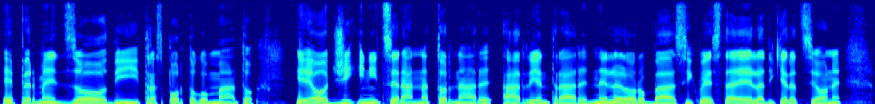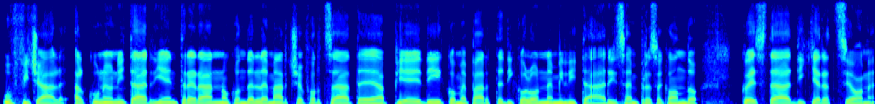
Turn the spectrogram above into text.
e per mezzo di trasporto gommato e oggi inizieranno a tornare a rientrare nelle loro basi. Questa è la dichiarazione ufficiale. Alcune unità rientreranno con delle marce forzate a piedi come parte di colonne militari, sempre secondo questa dichiarazione.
